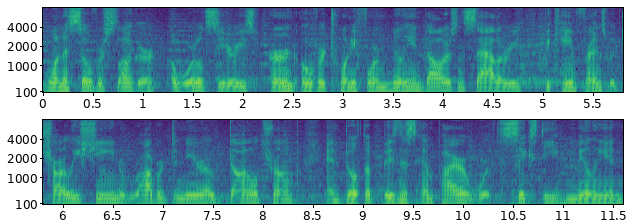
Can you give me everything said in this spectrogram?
won a Silver Slugger, a World Series, earned over $24 million in salary, became friends with Charlie Sheen, Robert De Niro, Donald Trump, and built a business empire worth $60 million.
